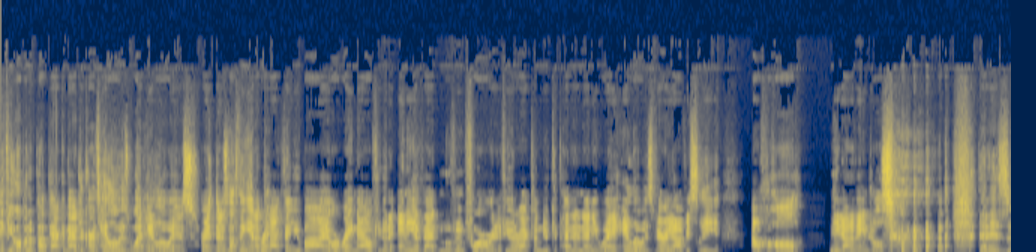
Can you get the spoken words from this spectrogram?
if you open a pack of magic cards halo is what halo is right? There's nothing in a Right. pack that you buy or right now if you go to any event moving forward if you interact on new capenna in any way halo is very obviously alcohol made out of angels that is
